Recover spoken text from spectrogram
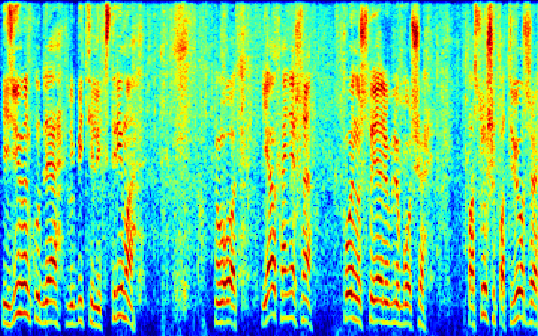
изюминку для любителей экстрима. Вот. Я, конечно, понял, что я люблю больше по суше, потверже.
